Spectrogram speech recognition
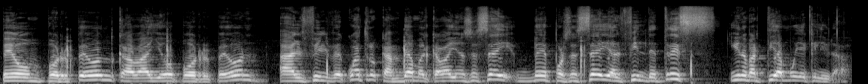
Peón por peón, caballo por peón, alfil B4, cambiamos el caballo en C6, B por C6, alfil de 3 y una partida muy equilibrada.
